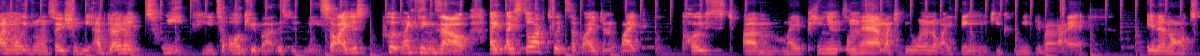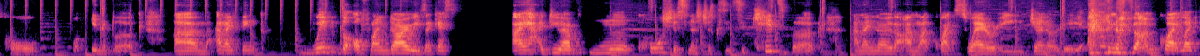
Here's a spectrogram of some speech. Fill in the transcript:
I'm not even on social media. I don't tweet for you to argue about this with me. So I just put my things out. I, I still have Twitter, but I don't like post um, my opinions on there. I'm like, if you want to know what I think, you can read about it in an article or in a book. Um, and I think with the offline diaries, I guess I do have more cautiousness just because it's a kid's book and I know that I'm like quite sweary generally. And I know that I'm quite like,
